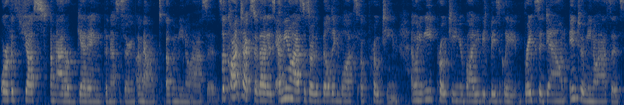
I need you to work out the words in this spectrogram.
or if it's just a matter of getting the necessary amount of amino acids. The context of that is amino acids are the building blocks of protein. And when you eat protein, your body basically breaks it down into amino acids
